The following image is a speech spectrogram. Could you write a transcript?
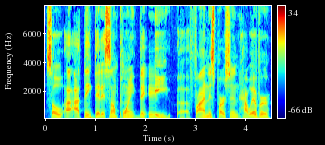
So I, I think that at some point they uh, find this person. However,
